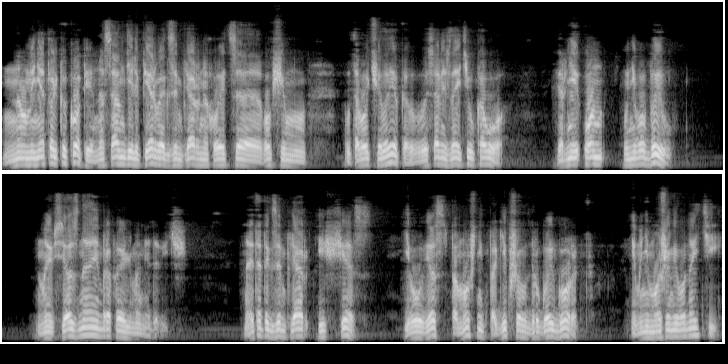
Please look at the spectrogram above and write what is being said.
«Но у меня только копия. На самом деле первый экземпляр находится, в общем, у того человека. Вы сами знаете, у кого. Вернее, он у него был». Мы все знаем, Рафаэль Мамедович. Но этот экземпляр исчез. Его увез помощник погибшего в другой город, и мы не можем его найти.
